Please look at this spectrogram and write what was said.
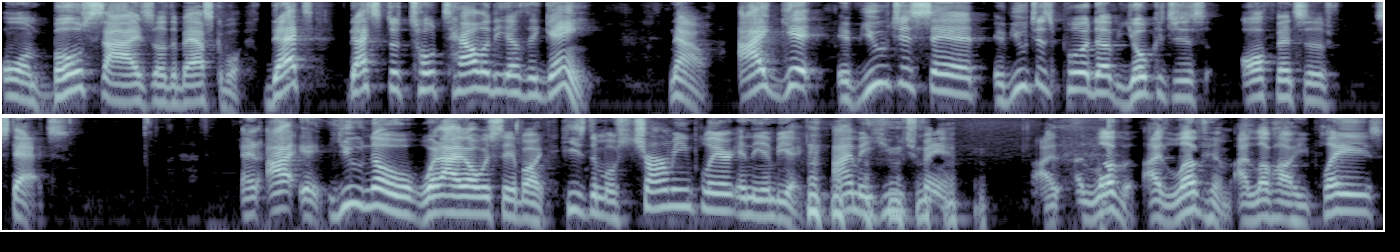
on both sides of the basketball, that's that's the totality of the game. Now, I get if you just said if you just pulled up Jokic's offensive stats, and I you know what I always say about him. he's the most charming player in the NBA. I'm a huge fan. I, I love it. I love him. I love how he plays.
